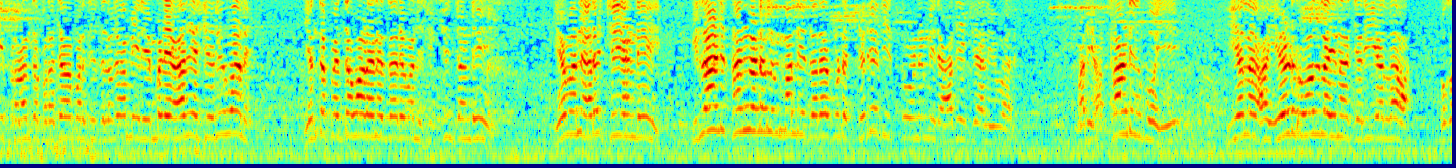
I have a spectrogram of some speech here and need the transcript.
ఈ ప్రాంత ప్రజాప్రతినిధులుగా మీరు ఎంబడే ఆదేశాలు ఇవ్వాలి. ఎంత పెద్దవాడైనా సరే వాడిని శిక్షించండి. ఏమని అరెస్ట్ చేయండి. ఇలాంటి సంఘటనలు మళ్ళీ జరగకుండా చర్య తీసుకోండి మీరు ఆదేశాలు ఇవ్వాలి. మరి అట్లాంటిది పోయి ఇలా ఆ ఏడు రోజులైనా జరిగేలా ఒక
